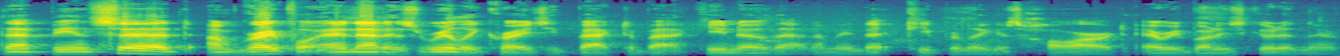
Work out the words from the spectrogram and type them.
that being said, I'm grateful, and that is really crazy back to back. You know that. I mean, that keeper league is hard. Everybody's good in there.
